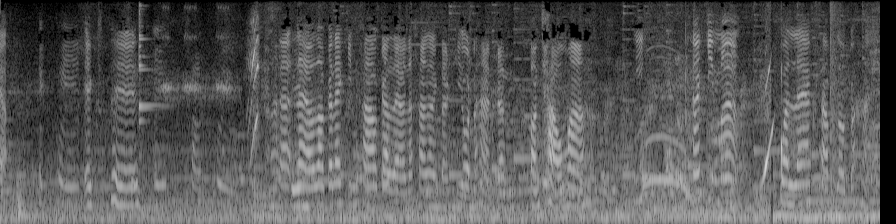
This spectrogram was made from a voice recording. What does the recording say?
อะ Express และแล้วเราก็ได้กินข้าวกันแล้วนะคะ หลังจากที่อดอาหารกันตอนเช้ามานี่น่ากินมาก วันแรกทรัพย์เราก็หายไป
